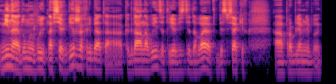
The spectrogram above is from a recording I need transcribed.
Мина, я думаю, будет на всех биржах, ребята. А когда она выйдет, ее везде добавят, без всяких а, проблем не будет.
